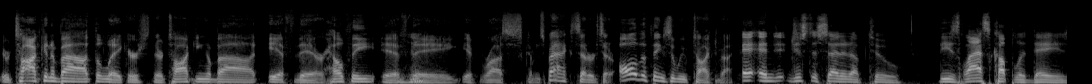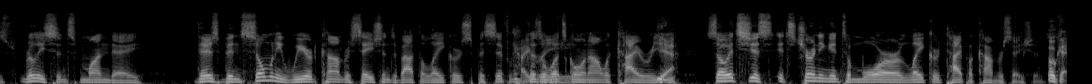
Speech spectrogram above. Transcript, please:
they're talking about the Lakers. They're talking about if they're healthy, if Mm-hmm. they if Russ comes back, et cetera, et cetera. All the things that we've talked about. And, and just to set it up too, these last couple of days, really since Monday, there's been so many weird conversations about the Lakers, specifically because of what's going on with Kyrie. Yeah. So it's just it's turning into more Laker type of conversations. Okay,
